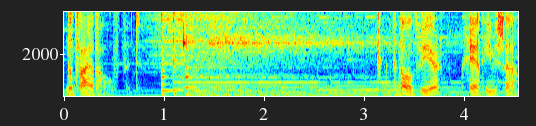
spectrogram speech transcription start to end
Dat waren de hoofdpunten. En dan het weer. Gerrit Hiemstra.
